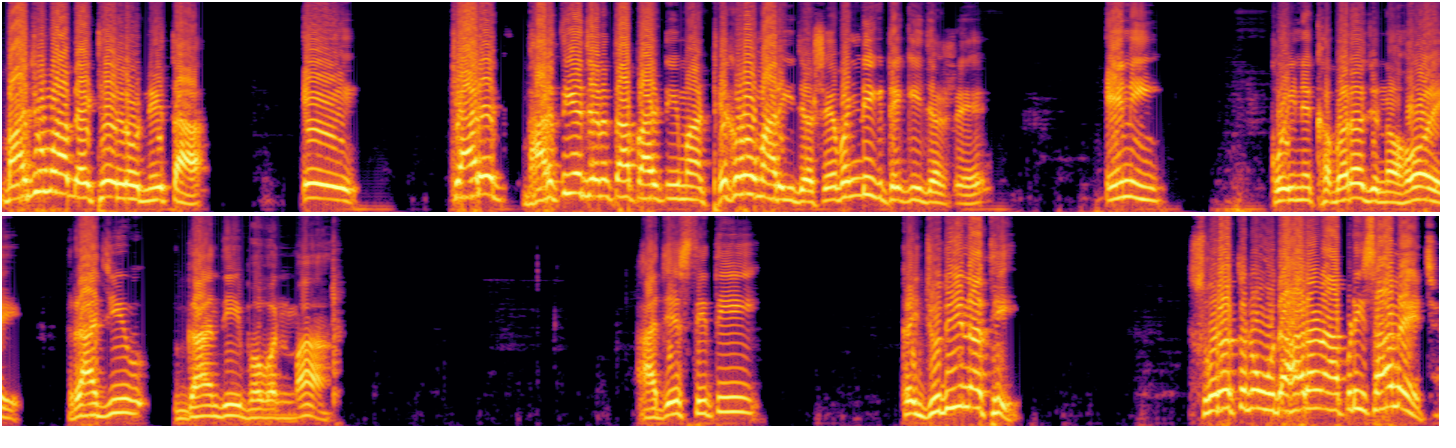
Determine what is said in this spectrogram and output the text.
બાજુમાં બેઠેલો નેતા એ ક્યારેક ભારતીય જનતા પાર્ટીમાં ઠેકડો મારી જશે, વંડી ઠેકી જશે. એની કોઈને ખબર જ ન હોય રાજીવ ગાંધી ભવનમાં. આજે સ્થિતિ કઈ જુદી નથી. સુરતનું ઉદાહરણ આપણી સામે છે.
